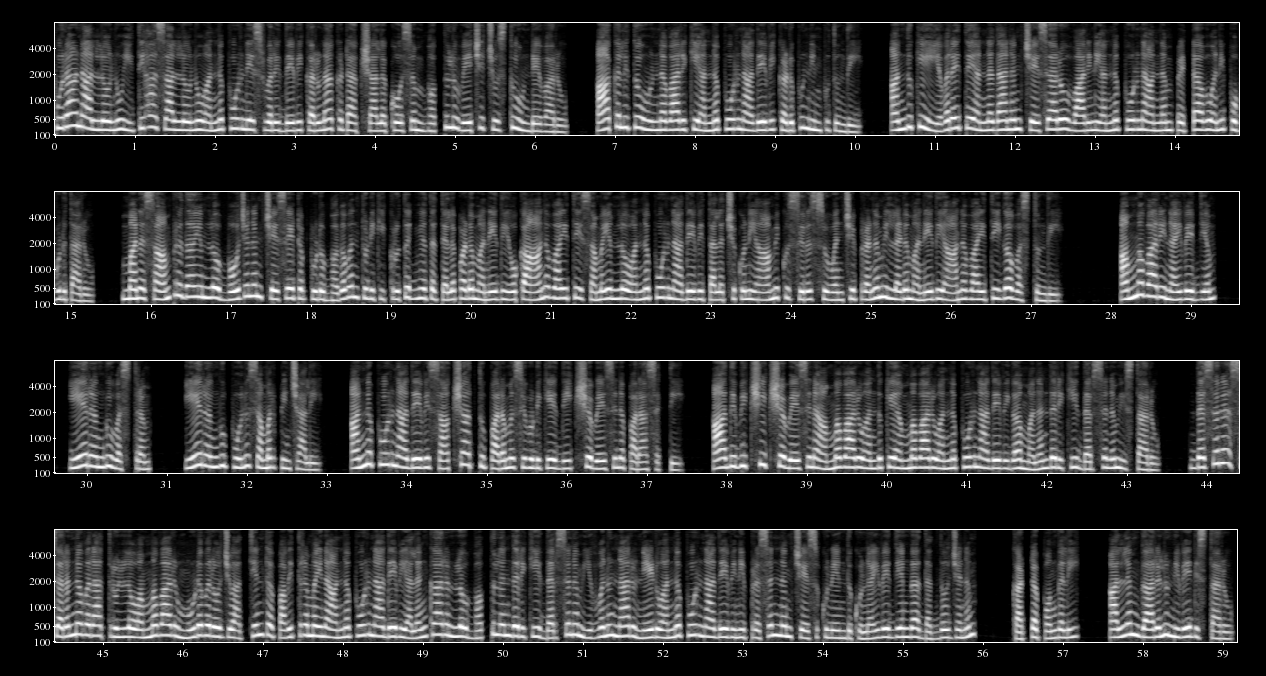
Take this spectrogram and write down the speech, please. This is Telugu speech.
పురాణాల్లోనూ ఇతిహాసాల్లోనూ అన్నపూర్ణేశ్వరి దేవి కరుణాకటాక్షాల కోసం భక్తులు వేచి చూస్తూ ఉండేవారు. ఆకలితో ఉన్నవారికి అన్నపూర్ణాదేవి కడుపు నింపుతుంది. అందుకే ఎవరైతే అన్నదానం చేశారో వారిని అన్నపూర్ణ అన్నం పెట్టావు అని పొగుడుతారు. మన సాంప్రదాయంలో భోజనం చేసేటప్పుడు భగవంతుడికి కృతజ్ఞత తెలపడం అనేది ఒక ఆనవాయితీ సమయంలో అన్నపూర్ణాదేవి తలచుకుని ఆమెకు శిరస్సు వంచి ప్రణమిల్లడం అనేది ఆనవాయితీగా వస్తుంది. అమ్మవారి నైవేద్యం ఏ రంగు వస్త్రం ఏ రంగు పూలు సమర్పించాలి? అన్నపూర్ణాదేవి సాక్షాత్తు పరమశివుడికే దీక్ష వేసిన పరాశక్తి. ఆదిభిక్షీక్ష వేసిన అమ్మవారు అందుకే అమ్మవారు అన్నపూర్ణాదేవిగా మనందరికీ దర్శనం ఇస్తారు. దసరా శరన్నవరాత్రుల్లో అమ్మవారు మూడవ రోజు అత్యంత పవిత్రమైన అన్నపూర్ణాదేవి అలంకారంలో భక్తులందరికీ దర్శనం ఇవ్వనున్నారు. నేడు అన్నపూర్ణాదేవిని ప్రసన్నం చేసుకునేందుకు నైవేద్యంగా దద్దోజనం కట్ట పొంగలి అల్లం గారెలు నివేదిస్తారు.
